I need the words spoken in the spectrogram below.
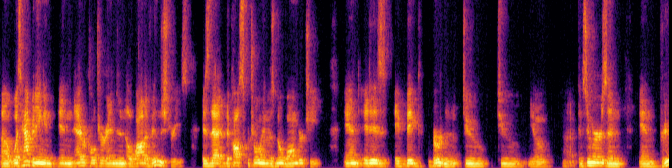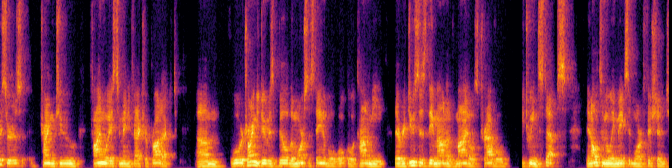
Uh, what's happening in, in agriculture and in a lot of industries is that the cost of petroleum is no longer cheap and it is a big burden to to you know uh, consumers and and producers trying to find ways to manufacture product. Um, what we're trying to do is build a more sustainable local economy that reduces the amount of miles traveled between steps and ultimately makes it more efficient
